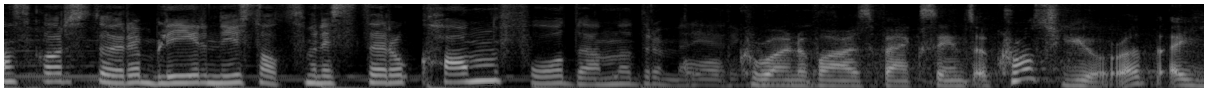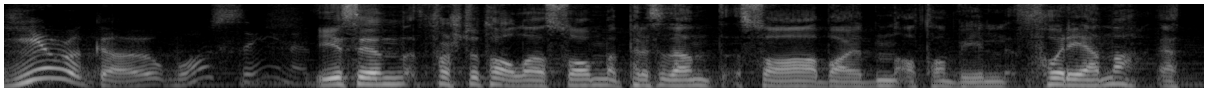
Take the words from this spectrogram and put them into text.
Jonas Gahr Støre blir ny statsminister og kan få den drømmeregjeringen. I sin første tale som president sa Biden at han vil forene et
